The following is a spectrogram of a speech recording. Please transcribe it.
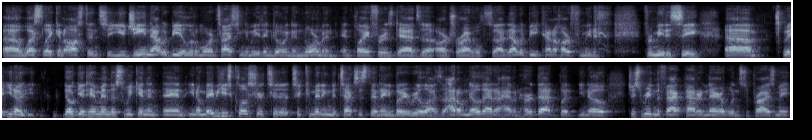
uh, Westlake and Austin to Eugene? That would be a little more enticing to me than going to Norman and playing for his dad's uh, arch rival. So that would be kind of hard for me to for me to see. Um, but you know they'll get him in this weekend, and, and you know maybe he's closer to to committing to Texas than anybody realizes. I don't know that. I haven't heard that, but you know just reading the fact pattern there, it wouldn't surprise me.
